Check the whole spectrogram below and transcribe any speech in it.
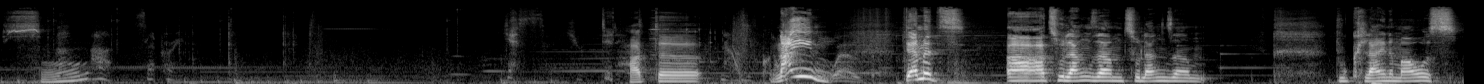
So. Hatte... Nein! Dammit! Ah, zu langsam, zu langsam. Du kleine Maus.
